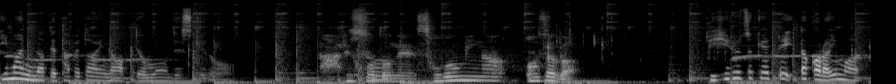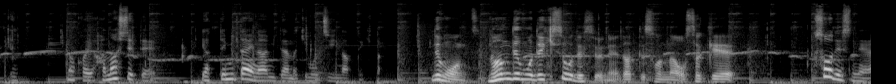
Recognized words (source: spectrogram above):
今になって食べたいなって思うんですけど。なるほどね。そんな技が。ビール漬けってだから今やなんか話しててやってみたいなみたいな気持ちになってきた。でも何でもできそうですよね。だってそんなお酒そうですね。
